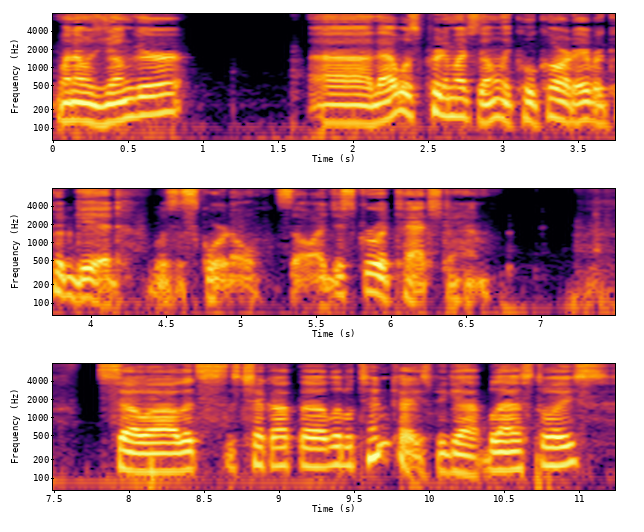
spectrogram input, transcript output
when I was younger, uh, that was pretty much the only cool card I ever could get was a Squirtle. So I just grew attached to him. So uh, let's, let's check out the little tin case. We got Blastoise,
